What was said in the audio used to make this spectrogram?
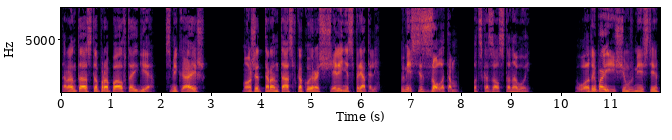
Тарантас-то пропал в тайге. Смекаешь? Может, Тарантас в какой расщелине спрятали? Вместе с золотом!» — подсказал Становой. «Вот и поищем вместе».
